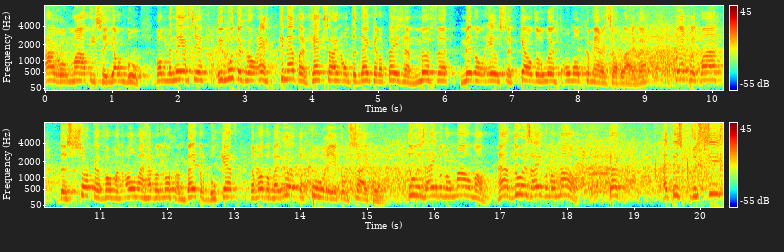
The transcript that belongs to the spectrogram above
aromatische janboel. Want meneertje, u moet toch wel echt knettergek zijn om te denken dat deze muffe, middeleeuwse kelderlucht onopgemerkt zou blijven. Hè? Werkelijk waar, de sokken van mijn oma hebben nog een beter boeket dan wat er bij u uit de poriën komt sijpelen. Doe eens even normaal, man. Hè? Doe eens even normaal. Kijk, het is precies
